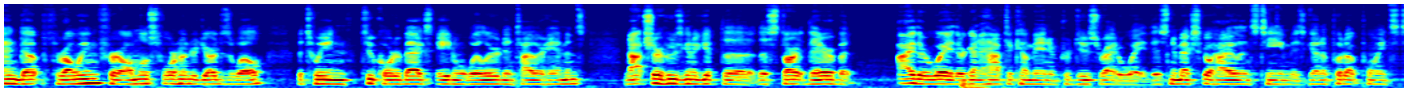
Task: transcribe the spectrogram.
end up throwing for almost 400 yards as well between two quarterbacks, Aiden Willard and Tyler Hammonds. Not sure who's going to get the, the start there, but either way, they're going to have to come in and produce right away. This New Mexico Highlands team is going to put up points.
